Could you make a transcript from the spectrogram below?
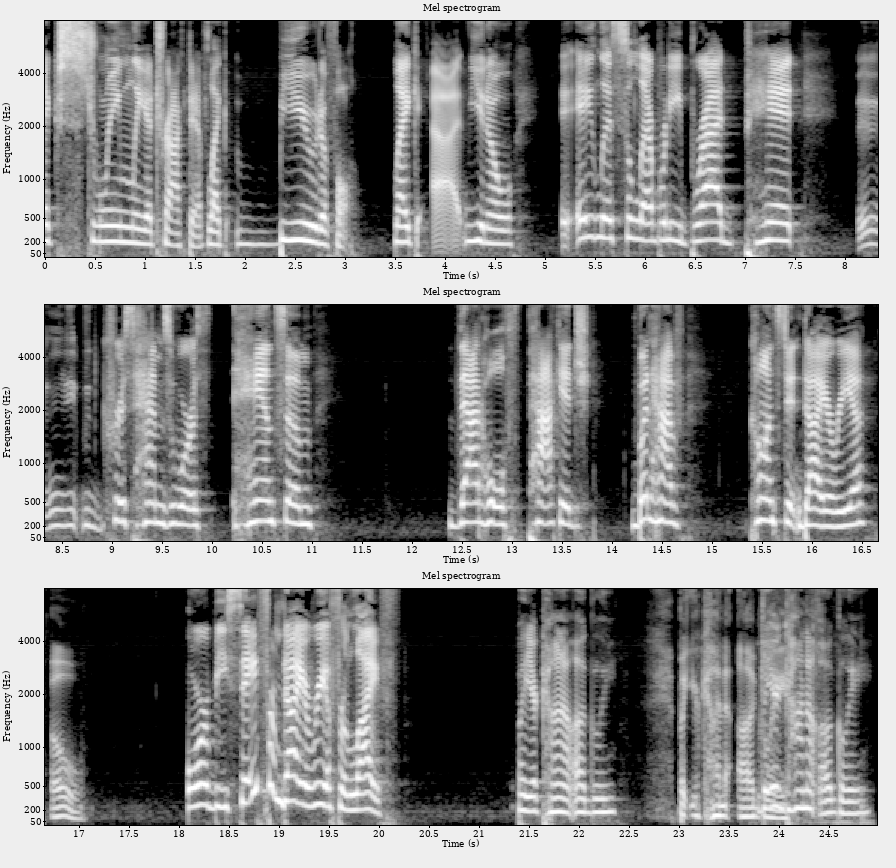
extremely attractive, like beautiful, like uh, you know, A-list celebrity Brad Pitt, Chris Hemsworth, handsome, that whole package, but have constant diarrhea? Oh, or be safe from diarrhea for life. But you're kind of ugly. but you're kind of ugly. But you're kind of ugly.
